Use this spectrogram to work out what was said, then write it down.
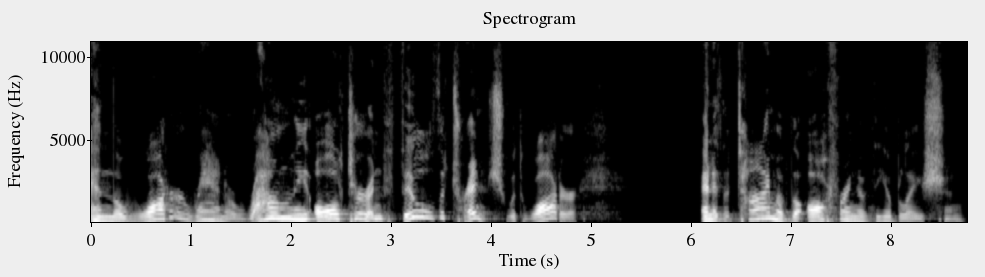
And the water ran around the altar and filled the trench with water. And at the time of the offering of the oblation,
